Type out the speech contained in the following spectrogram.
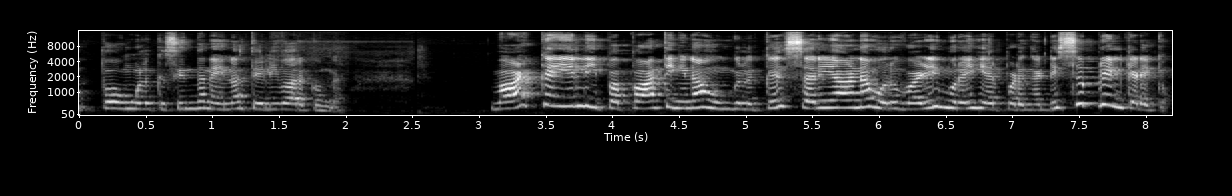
இப்போ உங்களுக்கு சிந்தனைலாம் தெளிவாக இருக்குங்க. வாழ்க்கையில் இப்போ பார்த்தீங்கன்னா உங்களுக்கு சரியான ஒரு வழிமுறை ஏற்படுங்க. டிசிப்ளின் கிடைக்கும்.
